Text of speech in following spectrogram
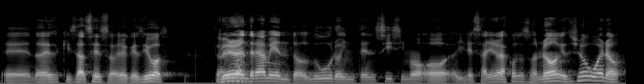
Eh, entonces, quizás eso, lo que decís vos. Tal Tuvieron un cual. entrenamiento duro, intensísimo, o, y le salieron las cosas o no, qué sé yo, bueno,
